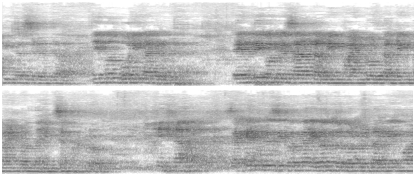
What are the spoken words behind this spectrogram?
ಟೀಚರ್ಸ್ ಹೇಳ್ತಾರೆ ಏನೋ ಬೋರಿಂಗ್ ಆಗಿರುತ್ತೆ. ಟೆಂತಿಗೆ ಹೋಗಿ sir turning point turning point ಅಂತ ಹಿಂಸೆ ಕೊಟ್ಟರು ಈಗ ಸೆಕೆಂಡ್ ಪ್ಲೇಸಿಗೆ ಬಂದಾಗ ಇದೊಂದು ದೊಡ್ಡ ಟರ್ನಿಂಗ್ ಪಾಯಿಂಟು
